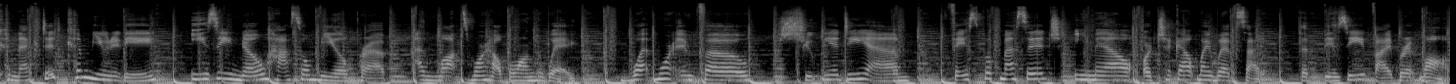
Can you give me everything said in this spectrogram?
connected community, easy, no hassle meal prep, and lots more help along the way. What more info? Shoot me a DM, Facebook message, email, or check out my website, The Busy Vibrant Mom.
